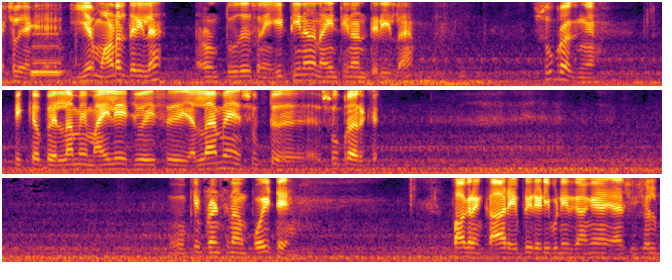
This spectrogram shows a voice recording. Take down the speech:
ஆக்சுவலாக இயர் மாடல் தெரியல. அரௌண்ட் டூ தௌசண்ட் எயிட்டீனா நைன்டீனான்னு தெரியல. சூப்பராக இருக்குங்க. பிக்கப் எல்லாமே மைலேஜ் வைஸு எல்லாமே ஸ்விஃப்ட்டு சூப்பராக இருக்குது ஓகே ஃப்ரெண்ட்ஸ் நாங்கள் போயிட்டு பார்க்குறேன் கார் எப்படி ரெடி பண்ணியிருக்காங்க ஆஸ் யூஷுவல்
